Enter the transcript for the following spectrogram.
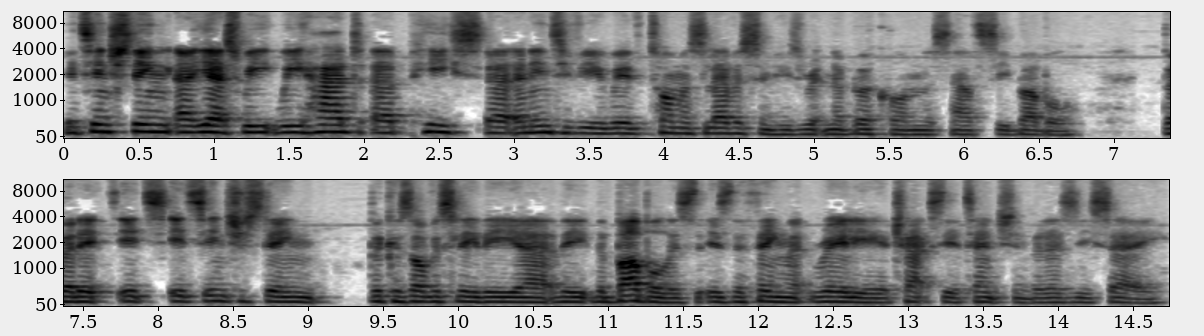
It's interesting. Uh, yes, we we had a piece, uh, an interview with Thomas Levenson, who's written a book on the South Sea bubble. But it, it's it's interesting because obviously the uh, the the bubble is is the thing that really attracts the attention. But as you say,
